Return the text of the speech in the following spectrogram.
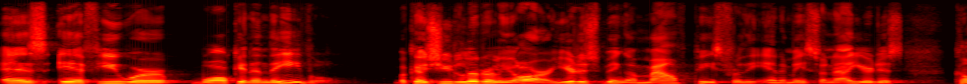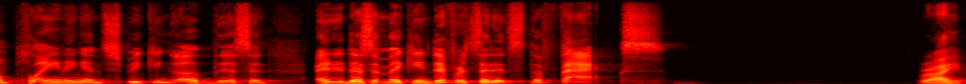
as if you were walking in the evil, because you literally are. You're just being a mouthpiece for the enemy. So now you're just complaining and speaking of this, and, and it doesn't make any difference that it's the facts, right?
